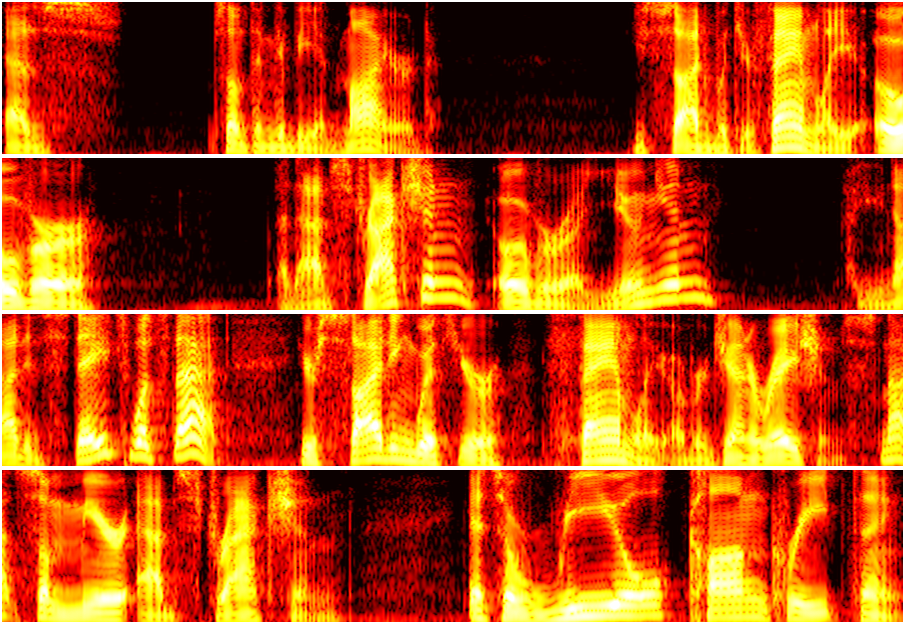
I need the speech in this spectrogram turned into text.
as something to be admired. You side with your family over an abstraction, over a union, a United States. What's that? You're siding with your family over generations. It's not some mere abstraction. It's a real concrete thing.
